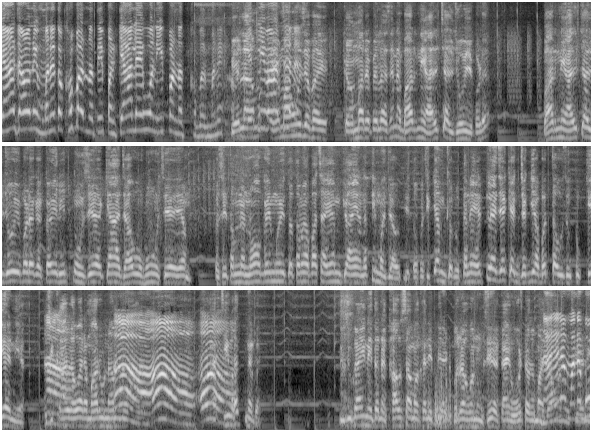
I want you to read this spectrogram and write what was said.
ક્યાં જવાનું મને તો ખબર નથી પણ ક્યાં લાવ્યો ને એ પણ નથી ખબર મને. પેલા એમાં છે શું છે ભાઈ કે અમારે પેલા છે ને બહારની હાલચાલ જોવી પડે. બહારની હાલચાલ જોવી પડે કે કઈ રીતનું છે ક્યાં જાવું શું છે એમ. પછી તમને ન ગમ્યું હોય તો તમે પાછા એમ કે અહીંયા નથી મજા આવતી. તો પછી કેમ કરું? તને એટલે જ એક એક જગ્યા બતાવું છું તું કે ને. પછી કાલ સવારે મારું નામ. સાચી વાત ને ભાઈ? બીજું કઈ નહીં તને ખાવસામાં ખાલી પેટ ભરાવાનું છે કઈ હોટલમાં ના ના મને બહુ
